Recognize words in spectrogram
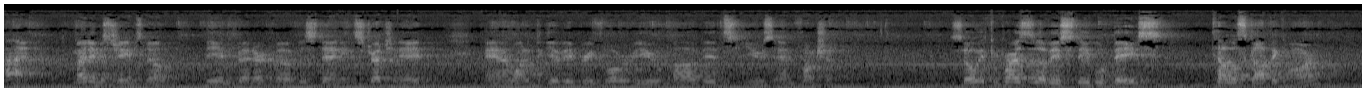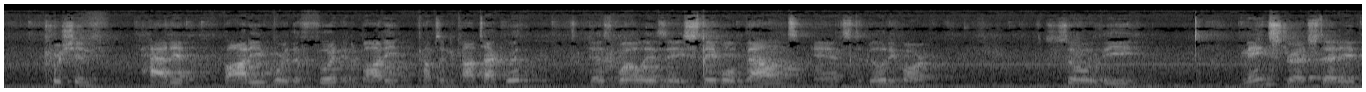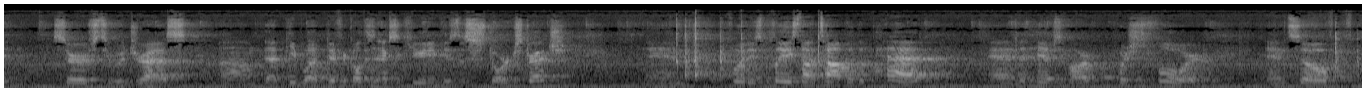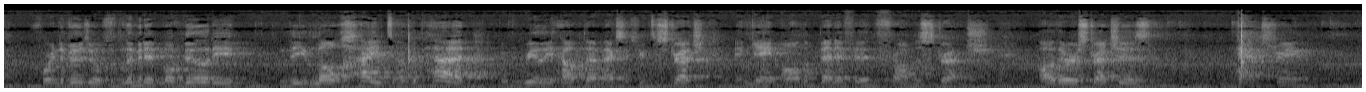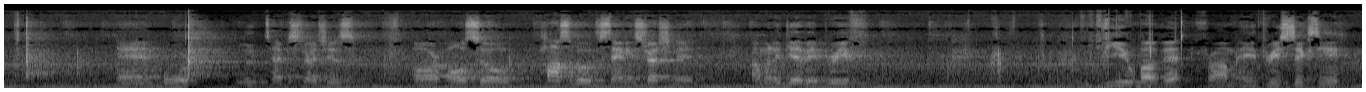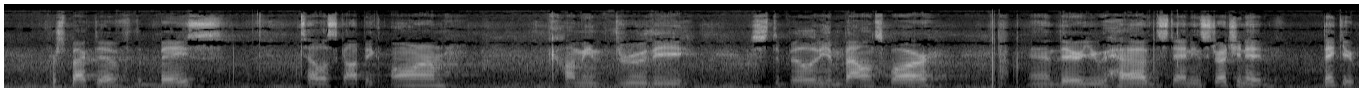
Hi, my name is James No, the inventor of the standing stretching aid, and I wanted to give a brief overview of its use and function. So it comprises of a stable base, telescopic arm, cushioned padded body where the foot and the body comes into contact with, as well as a stable balance and stability bar. So the main stretch that it serves to address um, that people have difficulties executing is the stork stretch. And the foot is placed on top of the pad and the hips are pushed forward. And so for individuals with limited mobility, the low height of the pad would really help them execute the stretch and gain all the benefit from the stretch. Other stretches, hamstring and or glute type of stretches are also possible with the standing stretch aid. I'm going to give a brief view of it from a 360 perspective. The base, telescopic arm, coming through the stability and balance bar. And there you have the standing stretching aid. Thank you.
